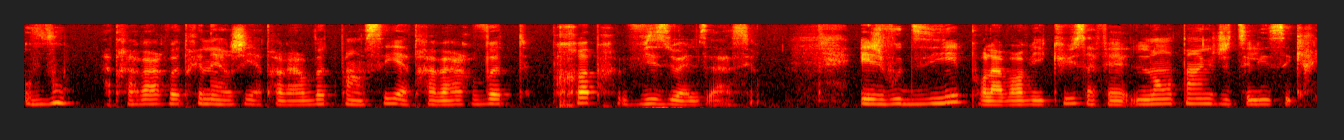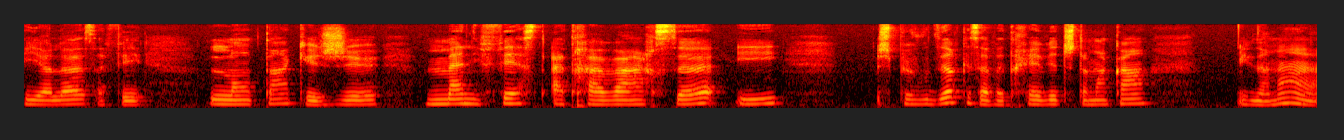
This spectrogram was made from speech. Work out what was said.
vous, à travers votre énergie, à travers votre pensée, à travers votre propre visualisation. Et je vous dis, pour l'avoir vécu, ça fait longtemps que j'utilise ces crayons-là, ça fait longtemps que je manifeste à travers ça et je peux vous dire que ça va très vite, justement, quand, évidemment,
